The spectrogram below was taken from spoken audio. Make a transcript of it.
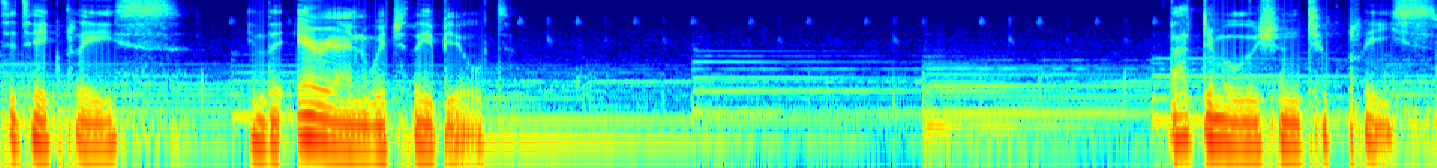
to take place in the area in which they built. That demolition took place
